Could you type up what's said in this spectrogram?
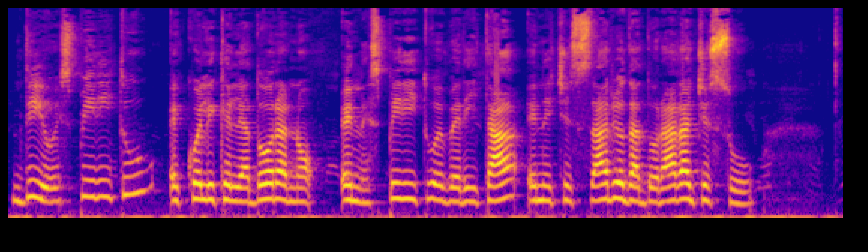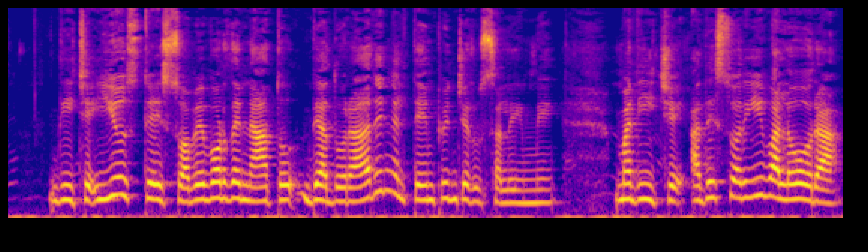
Dio è spirito e quelli che le adorano in spirito e verità è necessario da adorare a Gesù. Dice, io stesso avevo ordinato di adorare nel Tempio in Gerusalemme ma dice adesso arriva l'ora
